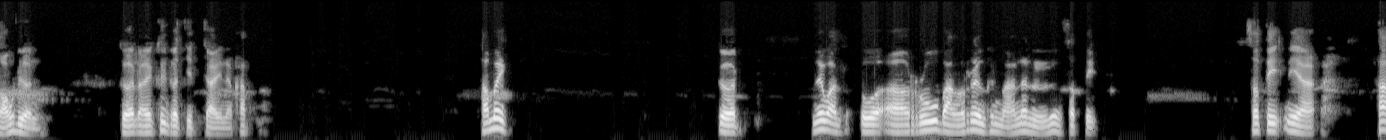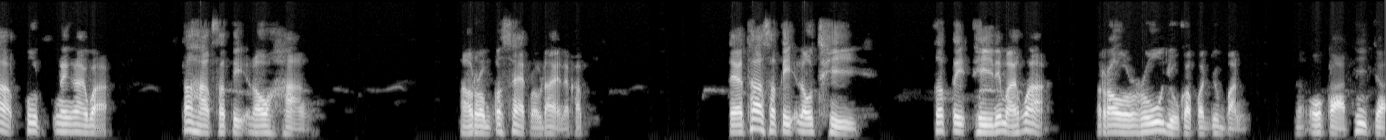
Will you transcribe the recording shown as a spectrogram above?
สองเดือน เกิดอะไรขึ้นกับจิตใจนะครับทำให้เกิดเรียกว่าตัวรู้บางเรื่องขึ้นมานั่นคือเรื่องสติ สติเนี่ยถ้าพูดง่าย ๆว่า ถ้าหากสติเราห่าง อารมณ์ก็แทรกเราได้นะครับ แต่ถ้าสติเราที สติทีนี่หมายว่า เรารู้อยู่กับปัจจุบัน โอกาสที่จะ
